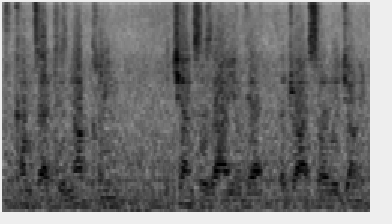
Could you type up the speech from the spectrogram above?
If the contact is not clean, the chances are you'll get a dry solder joint.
